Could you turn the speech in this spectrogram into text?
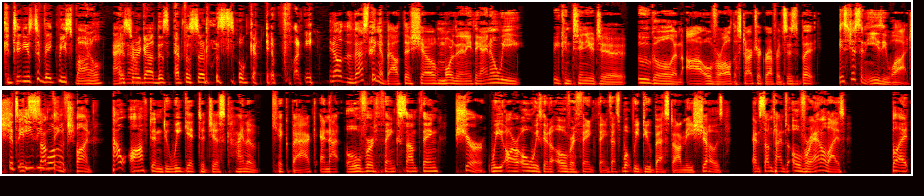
continues to make me smile. I I, swear to God, this episode was so goddamn funny. You know, the best thing about this show, more than anything, I know we we continue to oogle and ah over all the Star Trek references, but it's just an easy watch. It's an easy something watch. fun. How often do we get to just kind of kick back and not overthink something? Sure, we are always going to overthink things. That's what we do best on these shows, and sometimes overanalyze. But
